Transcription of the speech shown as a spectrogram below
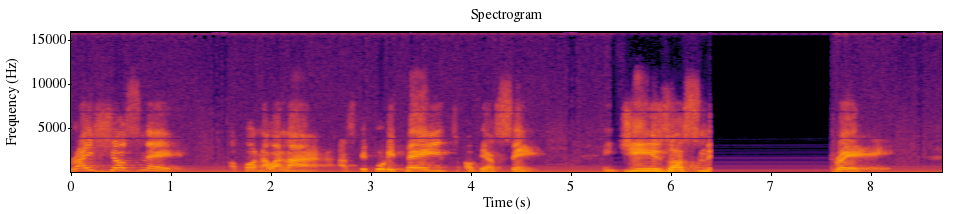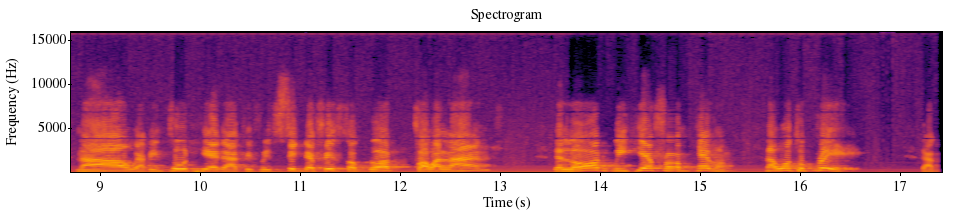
righteousness upon our land as people repent of their sin. In Jesus' name, pray. Now we have been told here that if we seek the face of God for our land, the Lord will hear from heaven. Now I want to pray that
